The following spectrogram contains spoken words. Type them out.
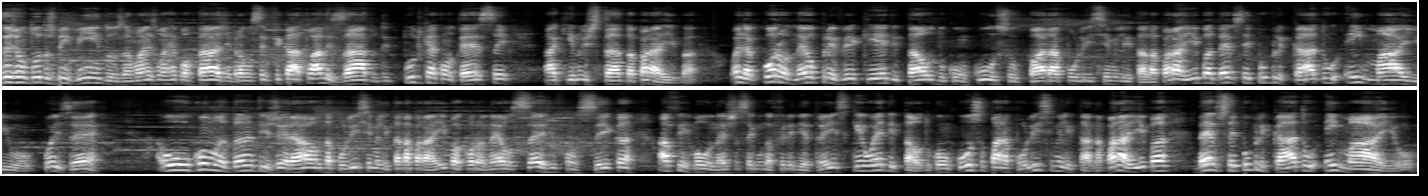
Sejam todos bem-vindos a mais uma reportagem para você ficar atualizado de tudo que acontece aqui no estado da Paraíba. Olha, Coronel prevê que edital do concurso para a Polícia Militar da Paraíba deve ser publicado em maio. Pois é, o comandante-geral da Polícia Militar da Paraíba, Coronel Sérgio Fonseca, afirmou nesta segunda-feira, dia 3, que o edital do concurso para a Polícia Militar na Paraíba deve ser publicado em maio.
